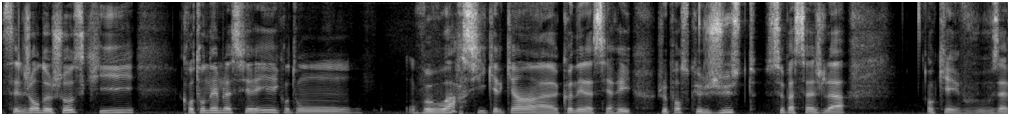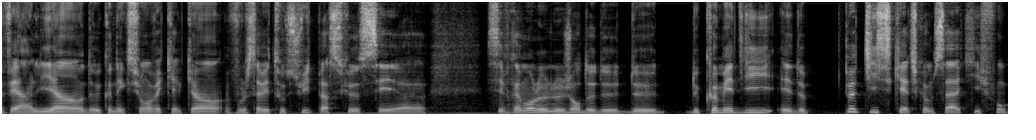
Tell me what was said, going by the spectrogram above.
c'est le genre de choses qui, quand on aime la série et quand on, on veut voir si quelqu'un connaît la série, je pense que juste ce passage-là, ok, vous, avez un lien de connexion avec quelqu'un, vous le savez tout de suite parce que c'est c'est vraiment le, genre de, de, de, de comédie et de petits sketchs comme ça qui font,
